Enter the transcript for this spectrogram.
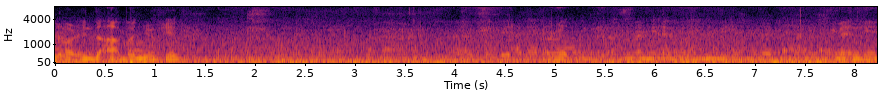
You are in the avenue here. All right many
